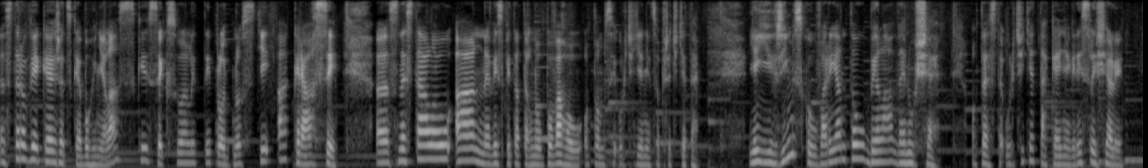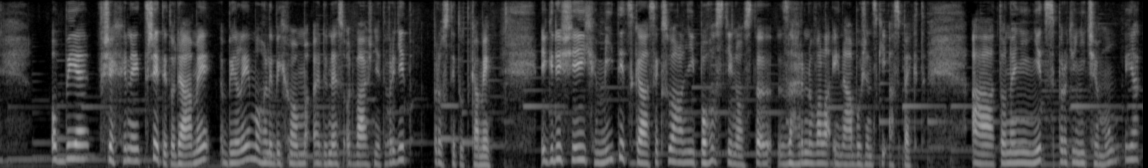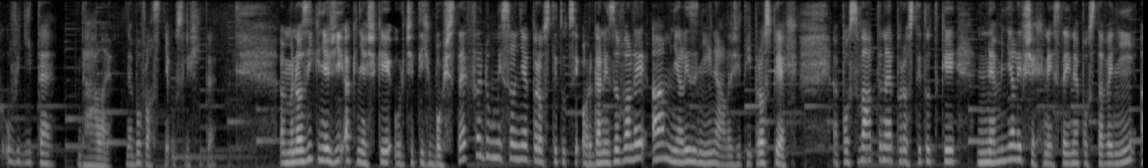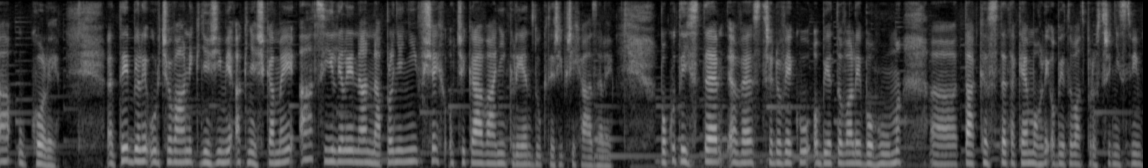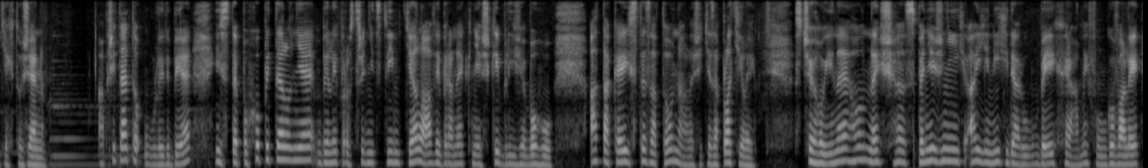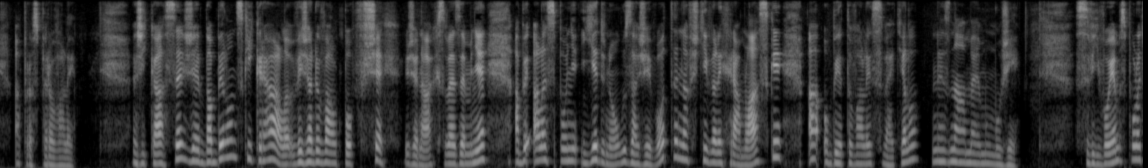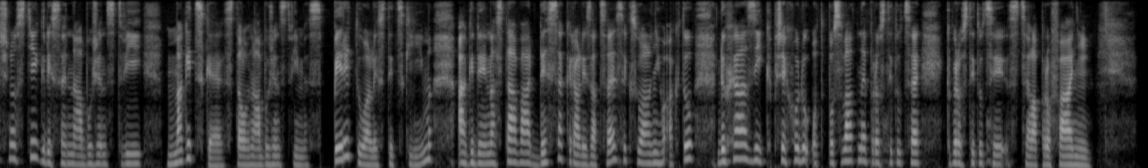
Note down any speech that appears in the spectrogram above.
starověké řecké bohyně lásky, sexuality, plodnosti a krásy. S nestálou a nevyspytatelnou povahou, o tom si určitě něco přečtěte. Její římskou variantou byla Venuše. O té jste určitě také někdy slyšeli. Obě, všechny tři tyto dámy byly, mohli bychom dnes odvážně tvrdit, prostitutkami. I když jejich mýtická sexuální pohostinnost zahrnovala i náboženský aspekt. A to není nic proti ničemu, jak uvidíte dále, nebo vlastně uslyšíte. Mnozí kněží a kněžky určitých božstev důmyslně prostituci organizovali a měli z ní náležitý prospěch. Posvátné prostitutky neměly všechny stejné postavení a úkoly. Ty byly určovány kněžími a kněžkami a cílily na naplnění všech očekávání klientů, kteří přicházeli. Pokud jste ve středověku obětovali bohům, eh, tak jste také mohli obětovat prostřednictvím těchto žen. A při této úlitbě jste pochopitelně byli prostřednictvím těla vybrané kněžky blíže Bohu a také jste za to náležitě zaplatili. Z čeho jiného než z peněžních a jiných darů by chrámy fungovaly a prosperovaly. Říká se, že babylonský král vyžadoval po všech ženách své země, aby alespoň jednou za život navštívili chrám lásky a obětovali své tělo neznámému muži. s vývojem společnosti, kdy se náboženství magické stalo náboženstvím spiritualistickým a kdy nastává desakralizace sexuálního aktu, dochází k přechodu od posvátné prostituce k prostituci zcela profání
